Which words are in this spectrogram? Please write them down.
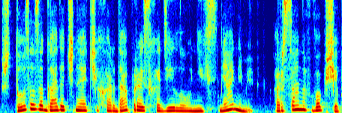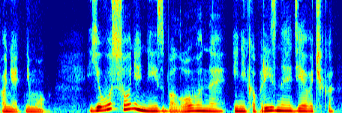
Что за загадочная чехарда происходила у них с нянями, Арсанов вообще понять не мог. Его Соня не избалованная и не капризная девочка –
